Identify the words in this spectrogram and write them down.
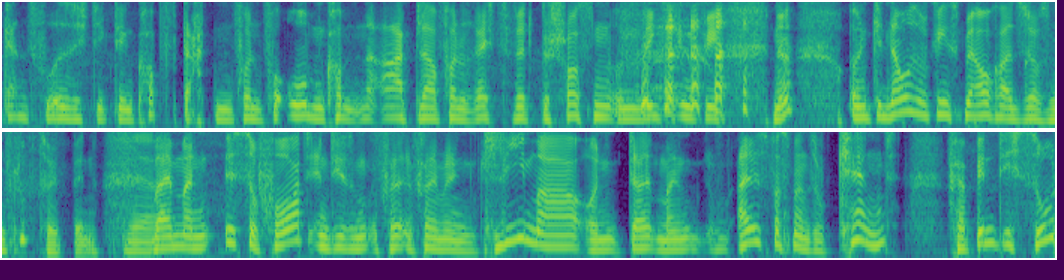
ganz vorsichtig den Kopf, dachten, von vor oben kommt ein Adler, von rechts wird geschossen und links irgendwie. ne? Und genauso ging es mir auch, als ich aus dem Flugzeug bin. Ja. Weil man ist sofort in diesem von von dem Klima und da man, alles, was man so kennt, verbinde ich so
